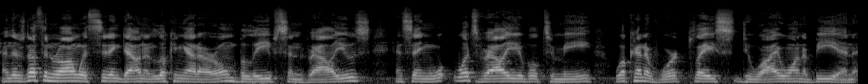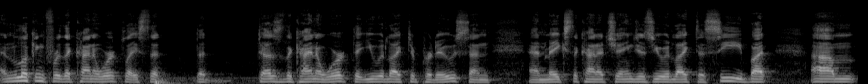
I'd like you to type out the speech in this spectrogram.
And there's nothing wrong with sitting down and looking at our own beliefs and values and saying, what's valuable to me? What kind of workplace do I want to be in? And looking for the kind of workplace that, that does the kind of work that you would like to produce and, and makes the kind of changes you would like to see. But um,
